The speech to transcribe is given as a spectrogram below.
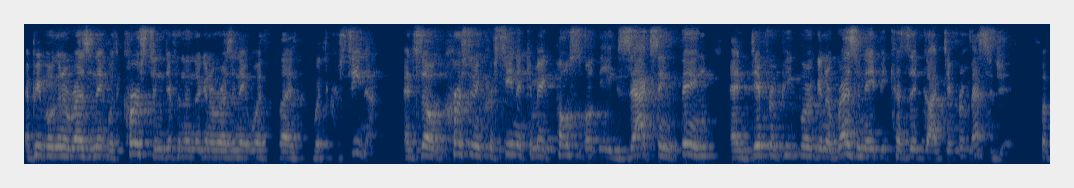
And people are going to resonate with Kirsten different than they're going to resonate with like with Christina. And so Kirsten and Christina can make posts about the exact same thing and different people are going to resonate because they've got different messages. But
